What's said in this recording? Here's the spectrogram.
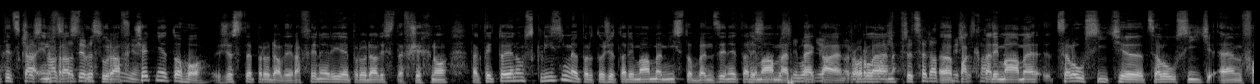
kritická 16 let je ve infrastruktura, včetně toho, že jste prodali rafinerie, prodali jste všechno, tak teď to jenom sklízíme, protože tady máme místo benziny, tady Já máme PKN Orlen, eh, pak 16 tady máme celou síť, eh, celou síť MV,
